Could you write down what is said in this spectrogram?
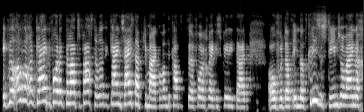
Ik wil ook nog een klein, voordat ik de laatste vraag stel, wil ik een klein zijstapje maken. Want ik had het eh, vorige week in Spirit over dat in dat crisisteam zo weinig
